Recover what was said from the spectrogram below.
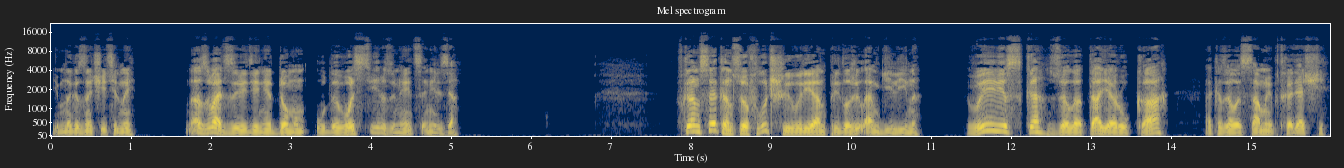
и многозначительной. Назвать заведение домом удовольствий, разумеется, нельзя. В конце концов, лучший вариант предложила Ангелина. Вывеска «Золотая рука» оказалась самой подходящей.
